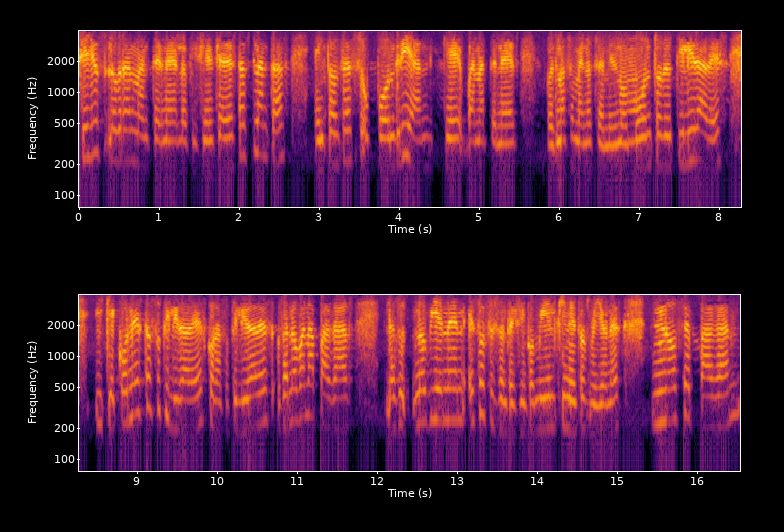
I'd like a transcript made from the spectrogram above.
si ellos logran mantener la eficiencia de estas plantas, entonces supondrían que van a tener pues más o menos el mismo monto de utilidades y que con estas utilidades, con las utilidades, o sea, no van a pagar, las, no vienen, esos 65.500 millones no se pagan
